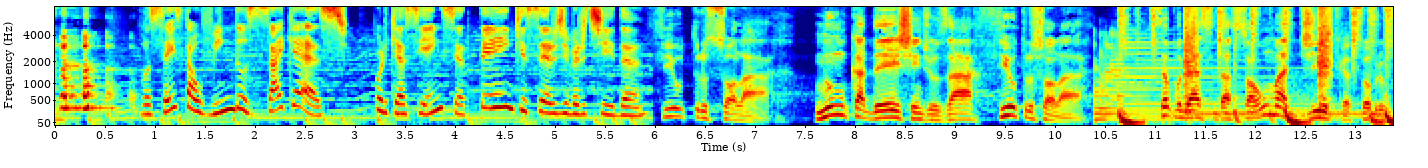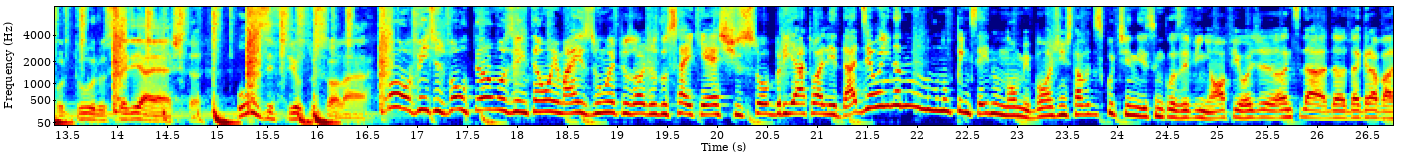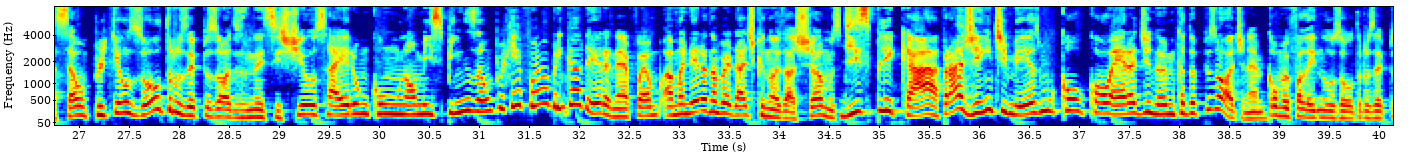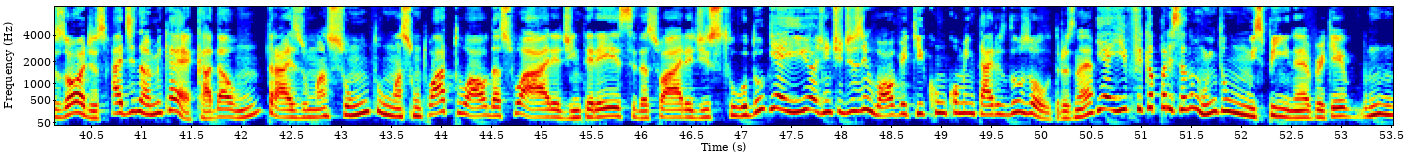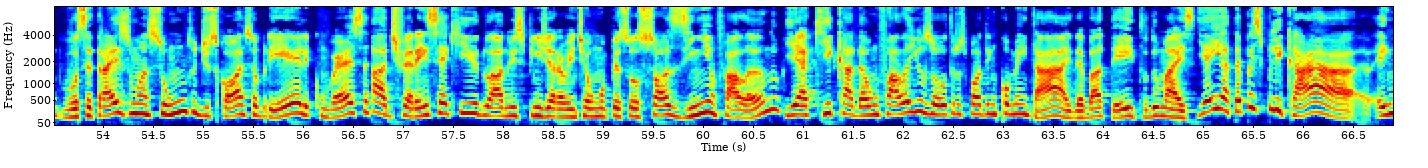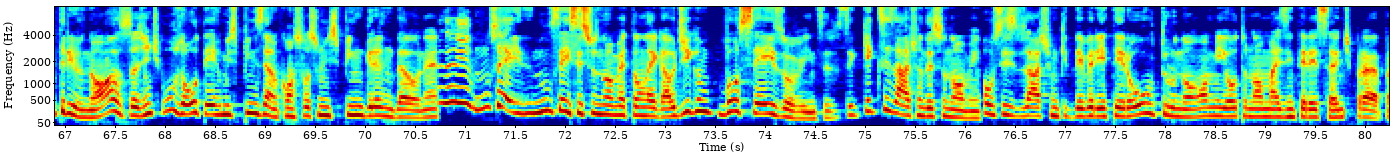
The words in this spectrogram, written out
Você está ouvindo o SciCast, porque a ciência tem que ser divertida. Filtro solar. Nunca deixem de usar filtro solar. Se eu pudesse dar só uma dica sobre o futuro, seria esta: use filtro solar. Bom, ouvintes, voltamos então em mais um episódio do SciCast sobre atualidades. Eu ainda não, não pensei no nome bom, a gente tava discutindo isso, inclusive, em off hoje, antes da, da, da gravação, porque os outros episódios nesse estilo saíram com o nome Spinzão, porque foi uma brincadeira, né? Foi a, a maneira, na verdade, que nós achamos de explicar pra gente mesmo qual, qual era a dinâmica do episódio, né? Como eu falei nos outros episódios, a dinâmica é cada um traz um assunto, um assunto atual da sua área de interesse, da sua área de estudo, e aí a gente desenvolve aqui com comentários dos outros, né? E aí fica parecendo muito um spin, né? Porque um, você traz um assunto, discorre sobre ele, conversa. A diferença é que lá no spin geralmente é uma pessoa sozinha falando, e aqui cada um fala e os outros podem comentar e debater e tudo mais. E aí, até pra explicar entre nós, a gente usou o termo spinzão, como se fosse um spin grandão, né? Mas aí, não sei, não sei se esse nome é tão legal. Digam vocês, ouvintes, que, que vocês acham desse nome? Ou vocês acham que deveria ter outro nome, outro nome mais interessante pra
